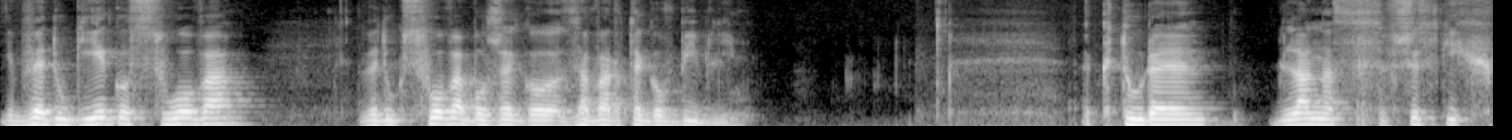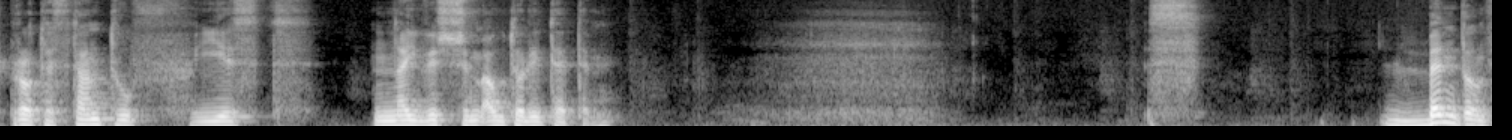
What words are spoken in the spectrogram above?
według Jego słowa, według Słowa Bożego zawartego w Biblii, które dla nas wszystkich protestantów jest najwyższym autorytetem. Będąc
